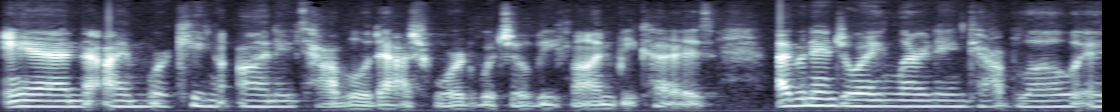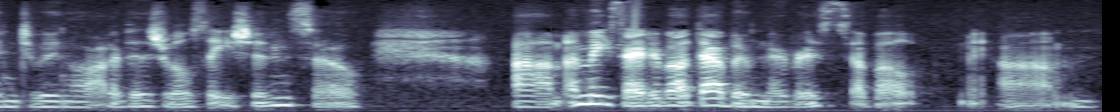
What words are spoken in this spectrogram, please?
and I'm working on a Tableau dashboard which will be fun because I've been enjoying learning Tableau and doing a lot of visualization so um, I'm excited about that but I'm nervous about um,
